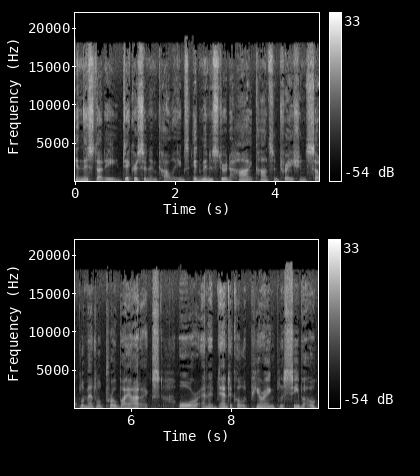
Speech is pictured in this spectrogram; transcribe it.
In this study, Dickerson and colleagues administered high concentration supplemental probiotics or an identical appearing placebo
